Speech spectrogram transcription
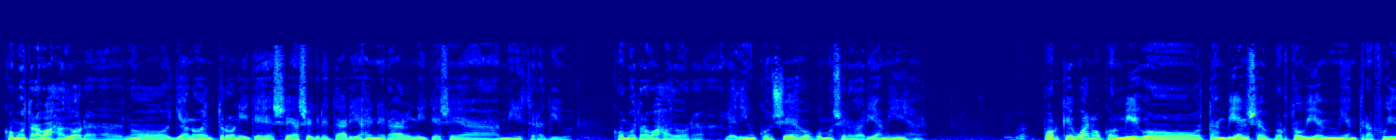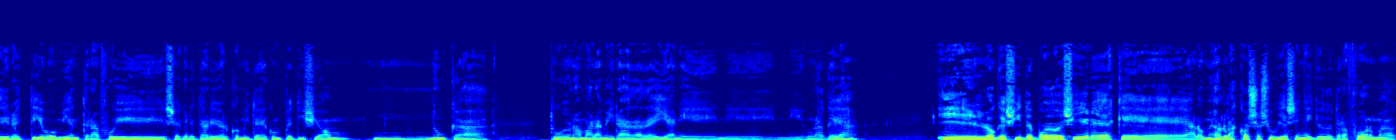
Como trabajadora, no, ya no entro ni que sea secretaria general ni que sea administrativa, como trabajadora. Le di un consejo como se lo daría a mi hija porque bueno, conmigo también se portó bien mientras fui directivo, mientras fui secretario del comité de competición, nunca tuve una mala mirada de ella ni, ni, una queja. Y lo que sí te puedo decir es que a lo mejor las cosas se hubiesen hecho de otra forma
